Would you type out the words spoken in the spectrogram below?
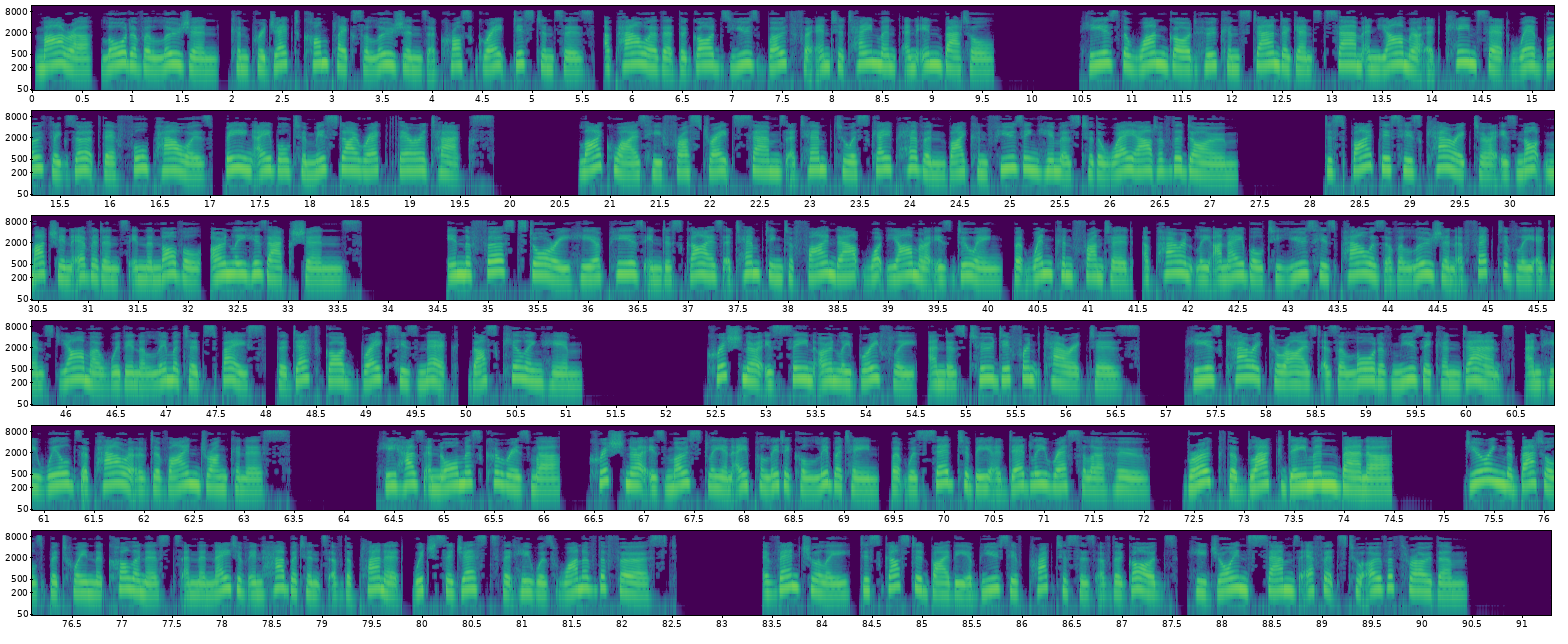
Mara, Lord of Illusion, can project complex illusions across great distances, a power that the gods use both for entertainment and in battle. He is the one god who can stand against Sam and Yama at Keenset where both exert their full powers, being able to misdirect their attacks. Likewise he frustrates Sam's attempt to escape heaven by confusing him as to the way out of the dome. Despite this his character is not much in evidence in the novel, only his actions. In the first story he appears in disguise attempting to find out what Yama is doing, but when confronted, apparently unable to use his powers of illusion effectively against Yama within a limited space, the death god breaks his neck, thus killing him. Krishna is seen only briefly, and as two different characters. He is characterized as a lord of music and dance, and he wields a power of divine drunkenness. He has enormous charisma. Krishna is mostly an apolitical libertine, but was said to be a deadly wrestler who broke the Black Demon banner during the battles between the colonists and the native inhabitants of the planet, which suggests that he was one of the first. Eventually, disgusted by the abusive practices of the gods, he joins Sam's efforts to overthrow them.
